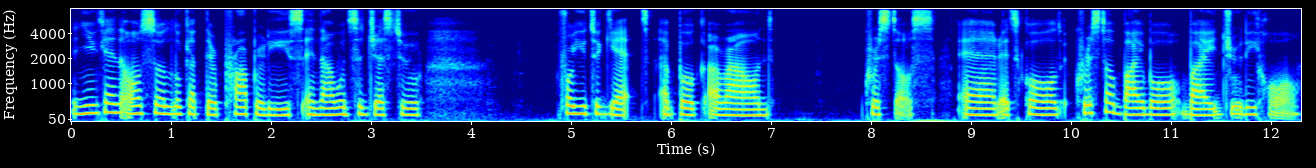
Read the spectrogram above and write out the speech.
and you can also look at their properties. And I would suggest to for you to get a book around crystals and it's called Crystal Bible by Judy Hall.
